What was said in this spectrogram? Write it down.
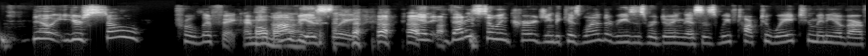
no, you're so prolific. I Oh mean, my. obviously. and that is so encouraging because one of the reasons we're doing this is we've talked to way too many of our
